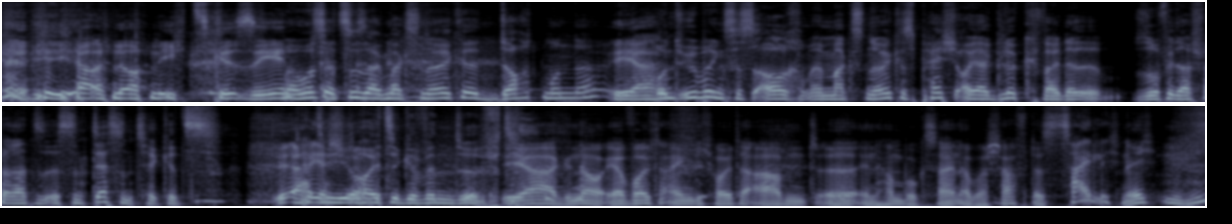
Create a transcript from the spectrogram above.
Ich habe noch nichts Man gesehen. muss dazu sagen, Max Nölke, Dortmunder. Ja. Und übrigens ist auch äh, Max Nölkes Pech euer Glück, weil der, so viel ich verraten, es sind dessen Tickets, ja, ja, die ihr stimmt. heute gewinnen dürft. ja, genau. Er wollte eigentlich heute Abend äh, in Hamburg sein, aber schafft das zeitlich nicht. Mhm.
